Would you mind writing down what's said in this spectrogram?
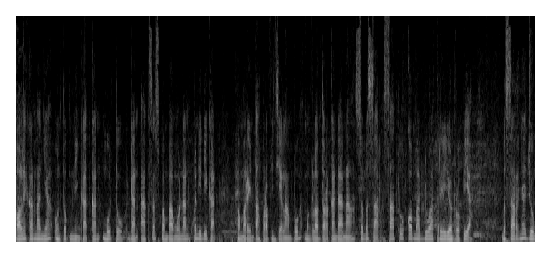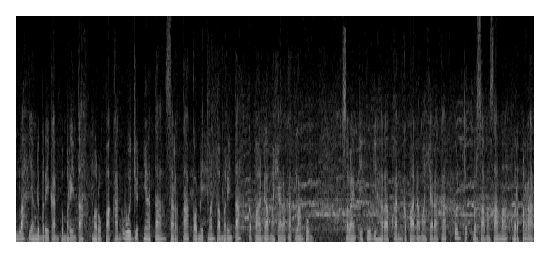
Oleh karenanya, untuk meningkatkan mutu dan akses pembangunan pendidikan, pemerintah Provinsi Lampung menggelontorkan dana sebesar 1,2 triliun rupiah. Besarnya jumlah yang diberikan pemerintah merupakan wujud nyata serta komitmen pemerintah kepada masyarakat Lampung. Selain itu diharapkan kepada masyarakat untuk bersama-sama berperan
